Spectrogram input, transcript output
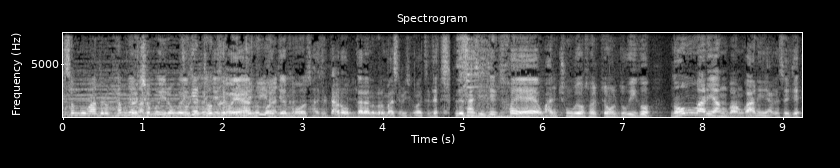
성공하도록 협력하는 그렇죠. 뭐 이런 거에 그게 있어서 더 이제 큰 여야는 뭐 이제. 뭐 사실 따로 없다라는 그런 말씀이신 것 같은데 근데 사실 이제 서해 완충구역 설정을 두고 이거 너무 많이 양보한 거 아니냐. 그래서 이제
